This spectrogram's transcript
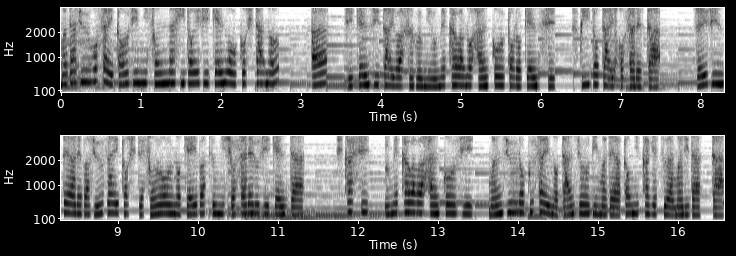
まだ15歳当時にそんなひどい事件を起こしたの？ああ、事件自体はすぐに梅川の犯行と露見し、スピード逮捕された。成人であれば重罪として相応の刑罰に処される事件だ。しかし、梅川は犯行時、満16歳の誕生日まであと2ヶ月余りだった。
